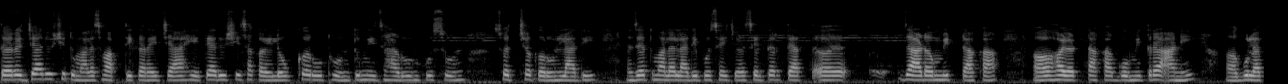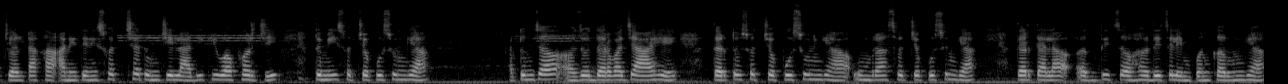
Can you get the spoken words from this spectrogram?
तर ज्या दिवशी तुम्हाला समाप्ती करायची आहे त्या दिवशी सकाळी लवकर उठून तुम्ही झाडून पुसून स्वच्छ करून लादी. जर तुम्हाला लादी पुसायची असेल तर त्यात जाडं मीठ टाका हळद टाका गोमित्र आणि गुलाबजल टाका आणि त्याने स्वच्छ तुमची लादी किंवा फरची तुम्ही स्वच्छ पुसून घ्या. तुमचा जो दरवाजा आहे तर तो स्वच्छ पुसून घ्या उंबरा स्वच्छ पुसून घ्या तर त्याला अगदीच हळदीचं लिंपण करून घ्या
